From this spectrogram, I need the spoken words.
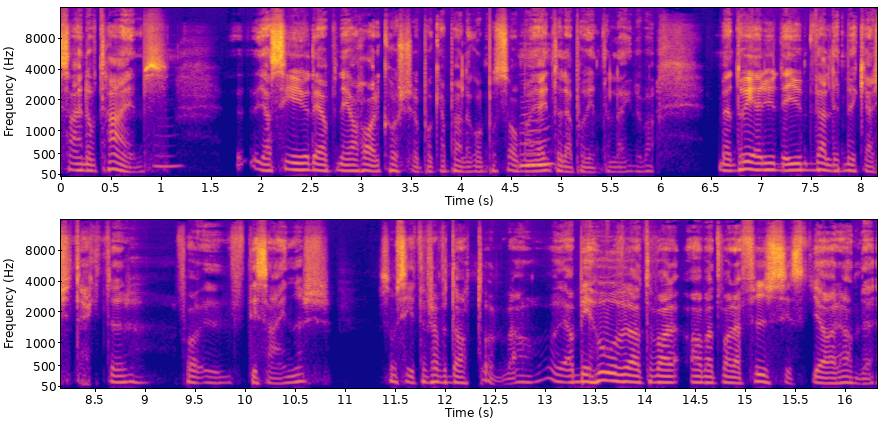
sign of times. Mm. Jag ser ju det när jag har kurser på Kapellagården på sommaren. Mm. Jag är inte där på vintern längre. Va? Men då är det, ju, det är ju väldigt mycket arkitekter, för- designers som sitter framför datorn. Va? Behovet av att vara fysiskt görande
